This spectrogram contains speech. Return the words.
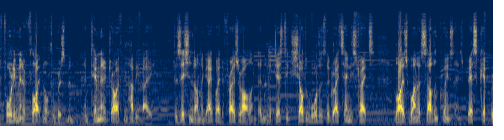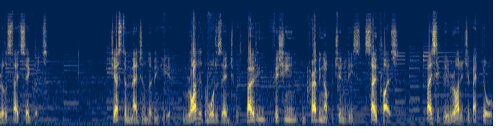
a 40 minute flight north of Brisbane and 10 minute drive from Hervey Bay, positioned on the gateway to Fraser Island and the majestic sheltered waters of the Great Sandy Straits, lies one of southern Queensland's best kept real estate secrets. Just imagine living here, right at the water's edge with boating, fishing and crabbing opportunities so close, basically right at your back door.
